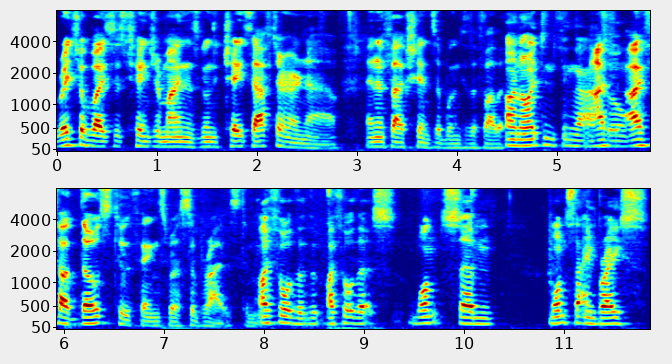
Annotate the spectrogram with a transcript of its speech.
Rachel Weisz has changed her mind and is going to chase after her now, and in fact she ends up going to the father. I know I didn't think that I, at all. I thought those two things were a surprise to me. I thought that the, I thought that once um, once that embrace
